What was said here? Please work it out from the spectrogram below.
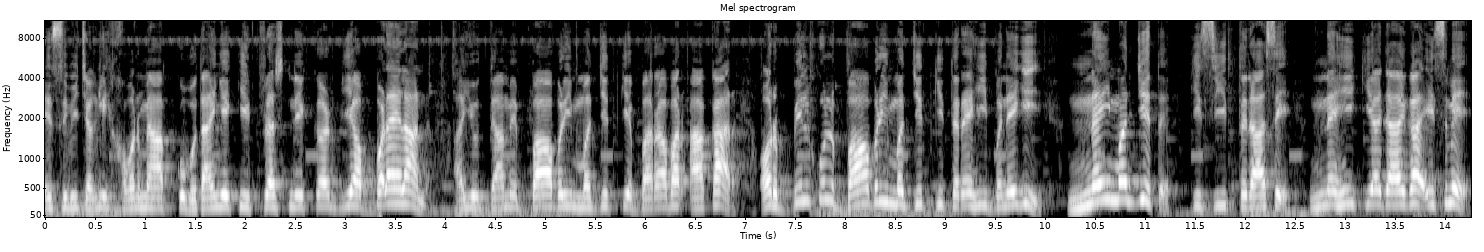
इस बीच अगली खबर में आपको बताएँगे कि ट्रस्ट ने कर दिया बड़ा ऐलान। अयोध्या में बाबरी मस्जिद के बराबर आकार और बिल्कुल बाबरी मस्जिद की तरह ही बनेगी। नई मस्जिद किसी तरह से नहीं किया जाएगा इसमें।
